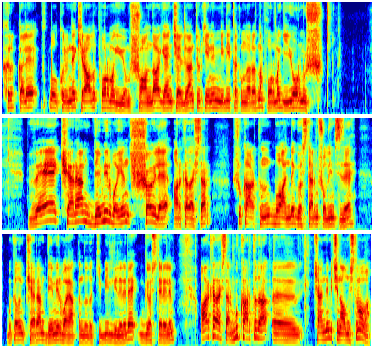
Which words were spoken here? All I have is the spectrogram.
Kırıkkale Futbol Kulübü'nde kiralık forma giyiyormuş. Şu anda genç eldiven Türkiye'nin milli takımları arasında forma giyiyormuş. Ve Kerem Demirbay'ın şöyle arkadaşlar şu kartın bu halinde göstermiş olayım size. Bakalım Kerem Demirbay hakkındaki bilgileri de gösterelim. Arkadaşlar bu kartı da e, kendim için almıştım ama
